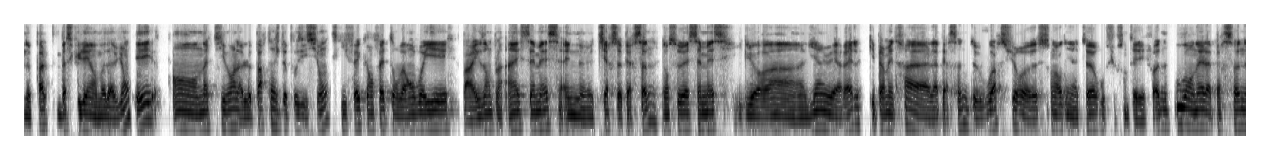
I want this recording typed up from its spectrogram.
ne pas basculer en mode avion et en activant le partage de position, ce qui fait qu'en fait on va envoyer par exemple un SMS à une tierce personne. Dans ce SMS, il y aura un lien URL qui permettra à la personne de voir sur euh, son ordinateur ou sur son téléphone où en est la personne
